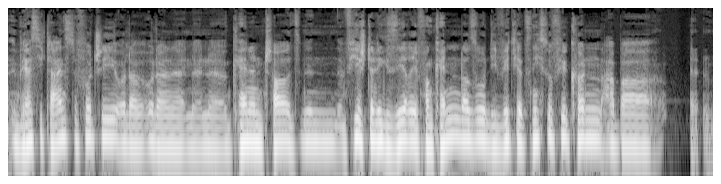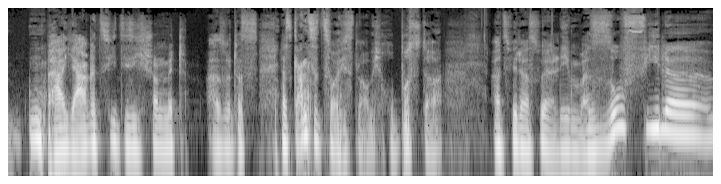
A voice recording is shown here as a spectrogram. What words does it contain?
wie heißt die kleinste Fuji oder, oder eine, eine Canon, eine vierstellige Serie von Canon oder so, die wird jetzt nicht so viel können, aber ein paar Jahre zieht die sich schon mit. Also das, das ganze Zeug ist, glaube ich, robuster, als wir das so erleben, weil so viele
